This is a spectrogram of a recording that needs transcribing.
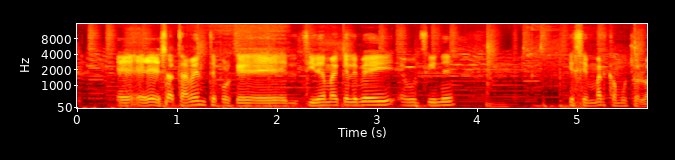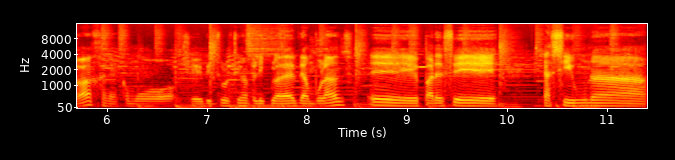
exactamente, porque el cine de Michael Bay es un cine que se enmarca mucho en Los Ángeles, como si habéis visto la última película de de Ambulance, eh, parece casi una,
